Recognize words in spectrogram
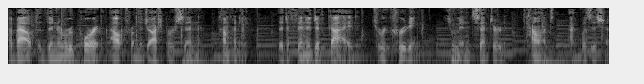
about the new report out from the Josh Bersin Company, The Definitive Guide to Recruiting Human Centered Talent Acquisition.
